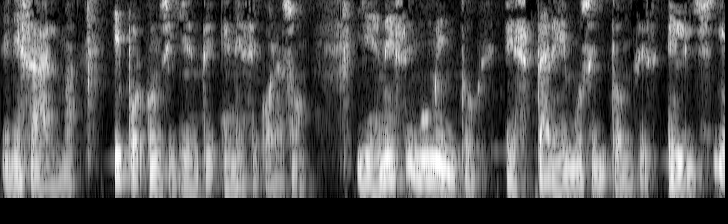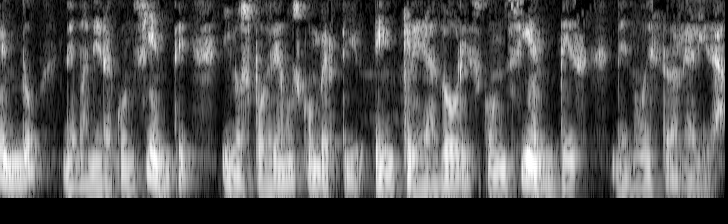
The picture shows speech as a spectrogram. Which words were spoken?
en esa alma y por consiguiente en ese corazón. Y en ese momento estaremos entonces eligiendo de manera consciente y nos podremos convertir en creadores conscientes de nuestra realidad.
